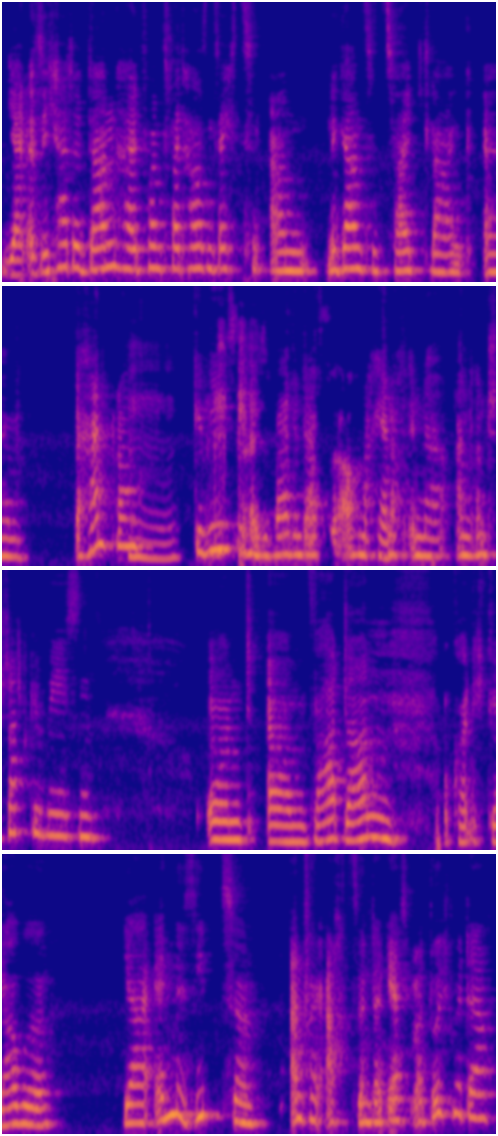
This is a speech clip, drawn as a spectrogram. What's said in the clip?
Ja, also ich hatte dann halt von 2016 an eine ganze Zeit lang ähm, Behandlung mhm. gewesen, also war dann dafür auch nachher noch in einer anderen Stadt gewesen und ähm, war dann, oh Gott, ich glaube, ja, Ende 17, Anfang 18 dann erstmal durch mit der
